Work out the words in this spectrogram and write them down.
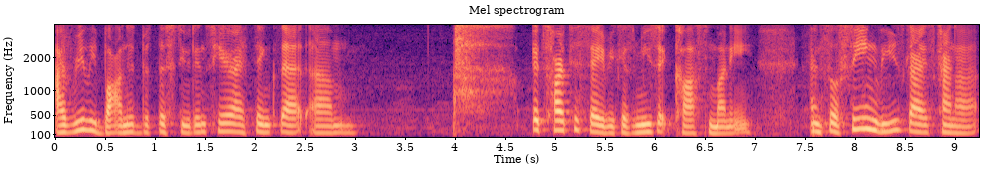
I really bonded with the students here. I think that um, it's hard to say because music costs money, and so seeing these guys kind of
